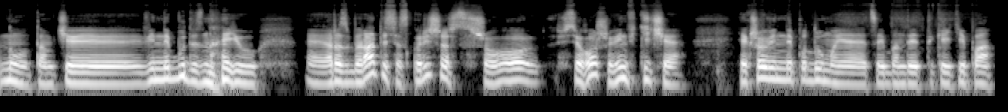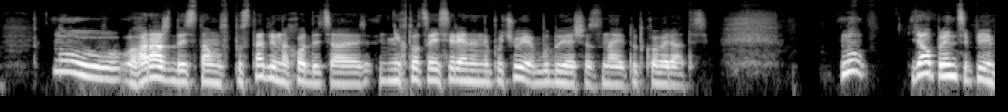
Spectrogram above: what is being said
Ну, там, чи він не буде з нею е, розбиратися, скоріше всього, що він втіче. Якщо він не подумає, цей бандит такий, типа, ну, гараж десь там в пустелі знаходиться, ніхто цієї сирени не почує, буду я зараз з нею тут ковирятися. Ну, я, в принципі,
